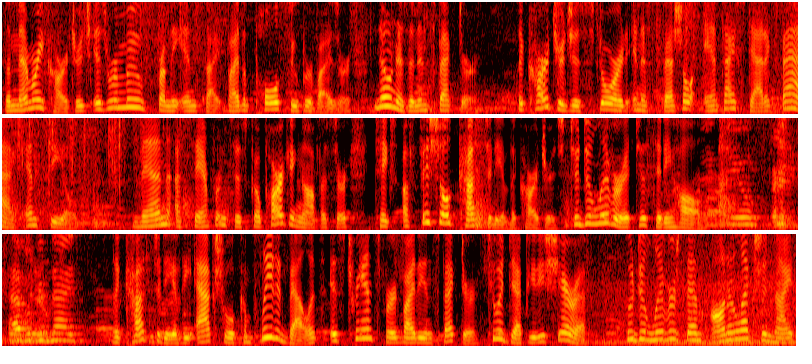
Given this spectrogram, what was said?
the memory cartridge is removed from the Insight by the poll supervisor, known as an inspector. The cartridge is stored in a special anti static bag and sealed. Then, a San Francisco parking officer takes official custody of the cartridge to deliver it to City Hall. Thank you. Have a good night. The custody of the actual completed ballots is transferred by the inspector to a deputy sheriff, who delivers them on election night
